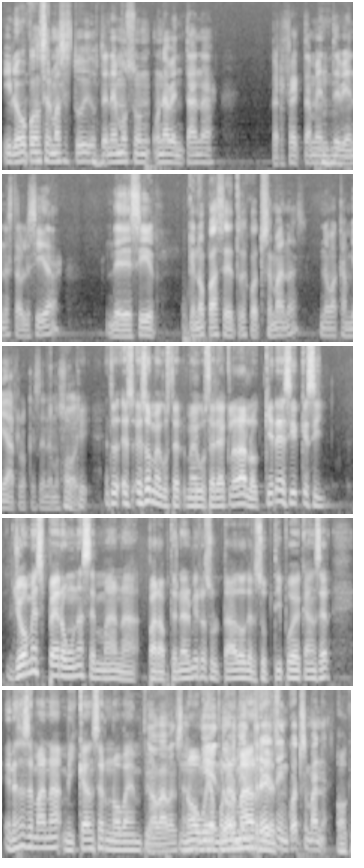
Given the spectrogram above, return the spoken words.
y luego podemos hacer más estudios, tenemos una ventana perfectamente bien establecida de decir que no pase de tres, cuatro semanas, no va a cambiar lo que tenemos hoy. Entonces, eso me, me gustaría aclararlo. Quiere decir que si yo me espero una semana para obtener mi resultado del subtipo de cáncer, en esa semana mi cáncer no va a empeorar. No va a avanzar. No voy a poner más en tres, en cuatro semanas. Ok.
